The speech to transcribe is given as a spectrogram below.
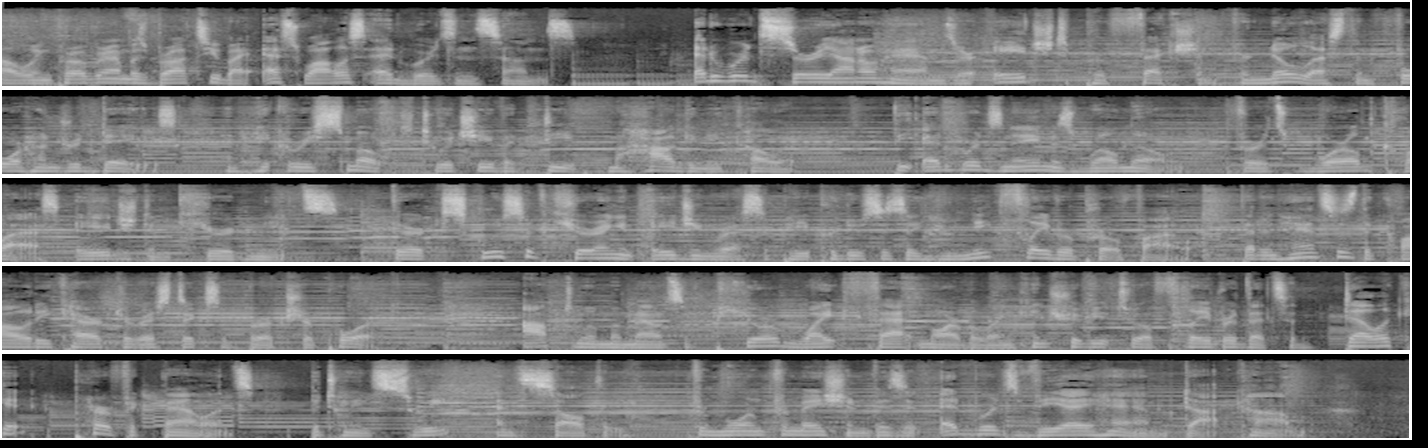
Following program was brought to you by S. Wallace Edwards and Sons. Edwards Surryano hams are aged to perfection for no less than 400 days and hickory smoked to achieve a deep mahogany color. The Edwards name is well known for its world class aged and cured meats. Their exclusive curing and aging recipe produces a unique flavor profile that enhances the quality characteristics of Berkshire pork. Optimum amounts of pure white fat marbling contribute to a flavor that's a delicate, perfect balance between sweet and salty. For more information, visit edwardsvaham.com.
